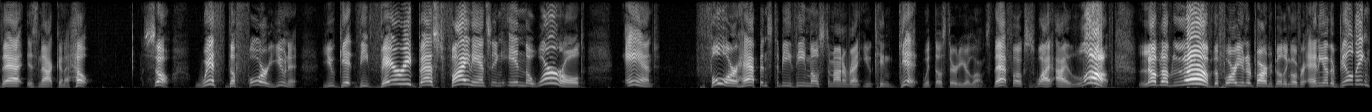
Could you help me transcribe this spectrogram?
that is not going to help. So, with the four unit, you get the very best financing in the world and Four happens to be the most amount of rent you can get with those 30 year loans. That, folks, is why I love, love, love, love the four unit apartment building over any other building.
